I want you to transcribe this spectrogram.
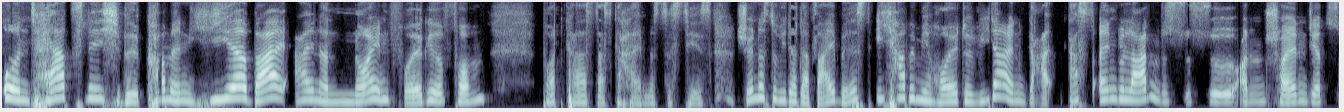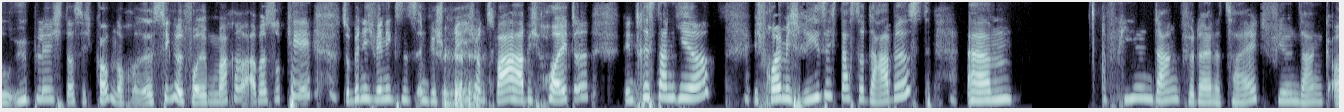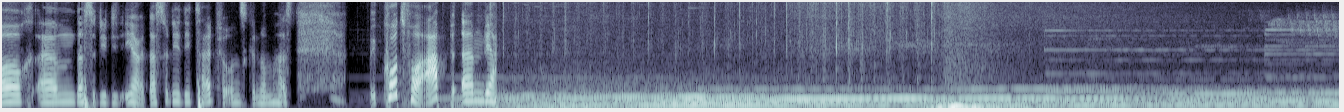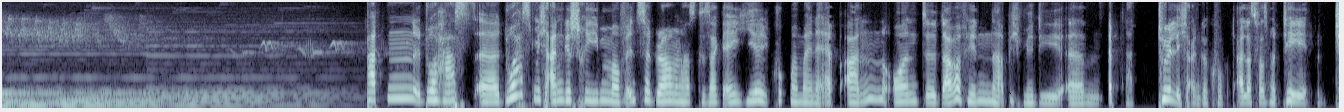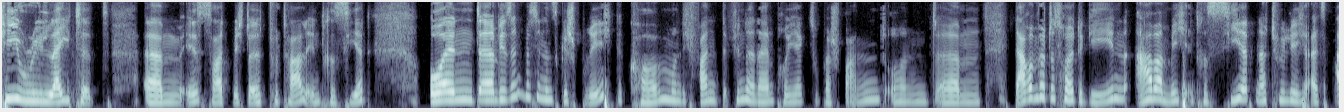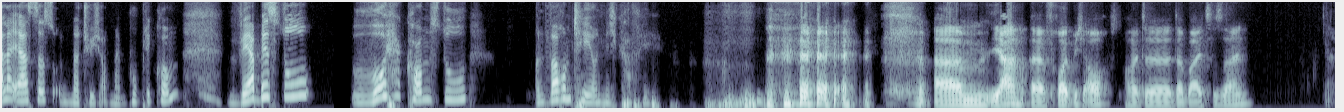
und herzlich willkommen hier bei einer neuen Folge vom Podcast Das Geheimnis des Tees. Schön, dass du wieder dabei bist. Ich habe mir heute wieder einen Gast eingeladen. Das ist äh, anscheinend jetzt so üblich, dass ich kaum noch äh, Single-Folgen mache, aber ist okay. So bin ich wenigstens im Gespräch. Und zwar habe ich heute den Tristan hier. Ich freue mich riesig, dass du da bist. Ähm, Vielen Dank für deine Zeit. Vielen Dank auch, ähm, dass, du dir die, ja, dass du dir die Zeit für uns genommen hast. Kurz vorab, ähm, wir hatten, du hast, äh, du hast mich angeschrieben auf Instagram und hast gesagt, ey, hier, guck mal meine App an. Und äh, daraufhin habe ich mir die ähm, App natürlich angeguckt. Alles, was mit Tea-related ähm, ist, hat mich total interessiert. Und äh, wir sind ein bisschen ins Gespräch gekommen und ich fand, finde dein Projekt super spannend und ähm, darum wird es heute gehen. Aber mich interessiert natürlich als allererstes und natürlich auch mein Publikum, wer bist du, woher kommst du und warum Tee und nicht Kaffee? ähm, ja, äh, freut mich auch, heute dabei zu sein.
